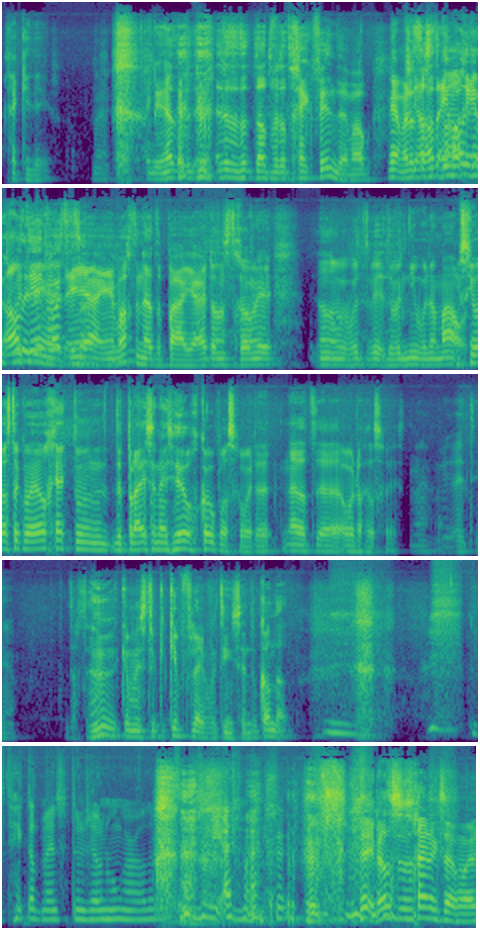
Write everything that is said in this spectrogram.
gek idee. Ik denk dat, dat, dat, dat we dat gek vinden. Maar, Ja, maar dat als het eenmaal geïmplementeerd wordt en, het ja, en je wacht inderdaad een paar jaar, dan is het gewoon weer, dan wordt het weer het nieuwe normaal. Misschien was het ook wel heel gek toen de prijs ineens heel goedkoop was geworden nadat de oorlog was geweest. Ja, wie weet, ja. Ik dacht, huh, ik heb een stukje kipvlees voor 10 cent. Hoe kan dat? Ik denk dat mensen toen zo'n honger hadden dat ze niet uitmaakten. Nee, dat is waarschijnlijk zo, maar...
